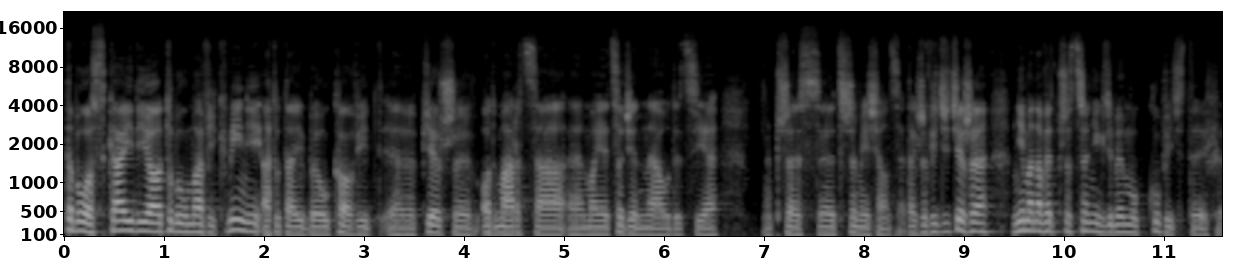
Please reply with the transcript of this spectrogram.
To było Skydio, tu był Mavic Mini, a tutaj był COVID. E, pierwszy od marca e, moje codzienne audycje przez e, trzy miesiące. Także widzicie, że nie ma nawet przestrzeni, gdzie bym mógł kupić tych e,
